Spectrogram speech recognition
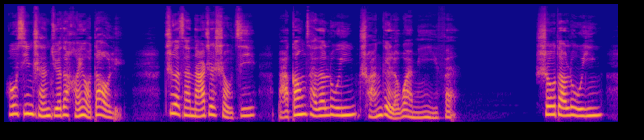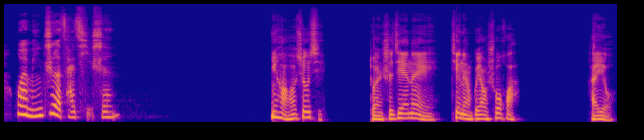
欧星辰觉得很有道理，这才拿着手机把刚才的录音传给了万明一份。收到录音，万明这才起身。你好好休息，短时间内尽量不要说话。还有，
